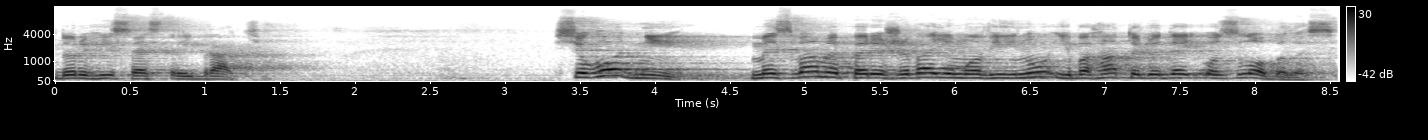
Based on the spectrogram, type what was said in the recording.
Дорогі сестри і браття. Сьогодні ми з вами переживаємо війну, і багато людей озлобилися.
